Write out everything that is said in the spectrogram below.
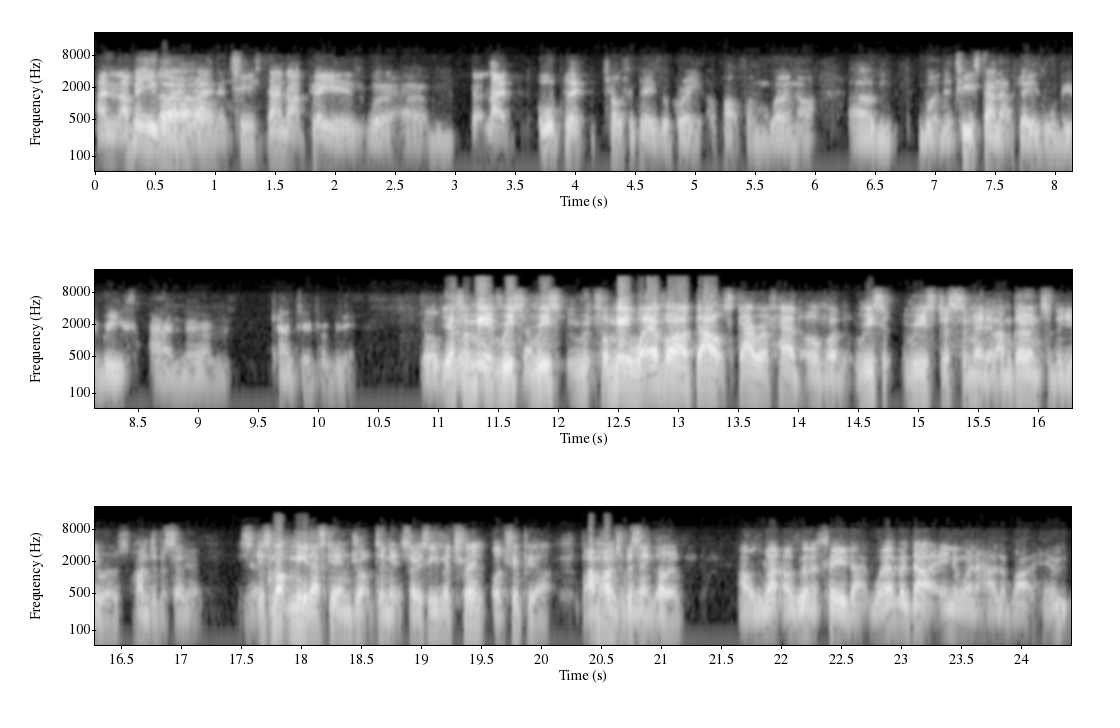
and I think you got Oh. it right. The two standout players were um, like all play- Chelsea players were great, apart from Werner. Um, but the two standout players will be Reece and um, Kante for me. Those- Yeah, for me, are the Reece, Reece, for me, whatever doubts Gareth had over Reece, Reece just cemented. I'm going to the Euros, hundred Yeah, percent. It's yeah. It's not me that's getting dropped in it, so it's either Trent or Trippier. But I'm hundred percent going. I was about, I was gonna say that whatever doubt anyone had about him,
